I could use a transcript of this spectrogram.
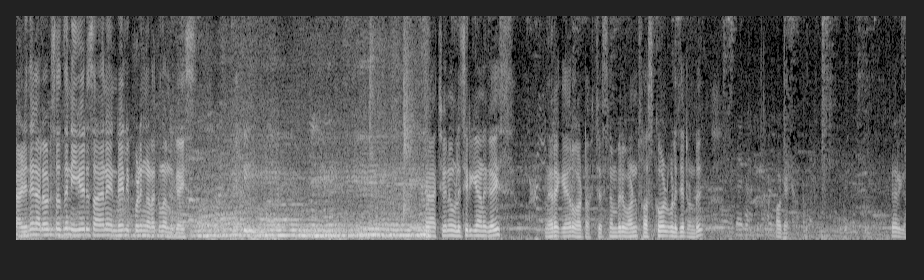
കഴിഞ്ഞ കലോത്സവത്തിന് ഈ ഒരു സാധനം എന്റെ കയ്യിൽ ഇപ്പോഴും കിടക്കുന്നുണ്ട് ഗൈസ് ഞാൻ അച്ഛനെ വിളിച്ചിരിക്കുകയാണ് ഗൈസ് നേരെ കയറും കേട്ടോ. Chess number one first call വിളിച്ചിട്ടുണ്ട്. ഓക്കെ കയറിക്കോ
